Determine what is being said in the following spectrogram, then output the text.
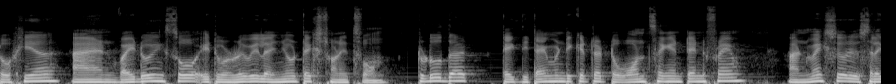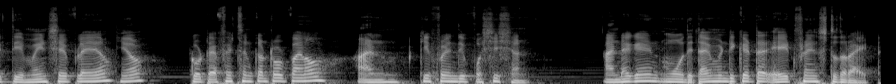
to here and by doing so it will reveal a new text on its own. To do that take the time indicator to 1 second 10 frame and make sure you select the main shape layer here. Go to effects and control panel and keyframe the position and again move the time indicator 8 frames to the right.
